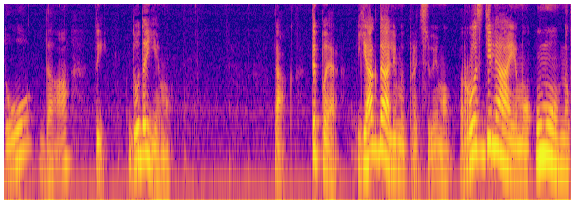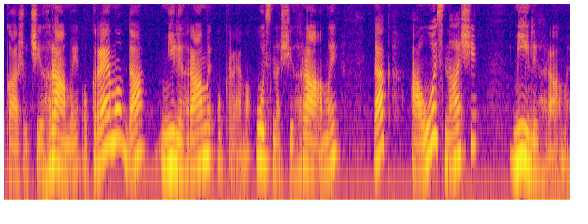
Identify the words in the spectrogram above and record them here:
додати. Додаємо. Так, тепер, як далі ми працюємо? Розділяємо, умовно кажучи, грами окремо, да, міліграми окремо. Ось наші грами, так, а ось наші міліграми.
